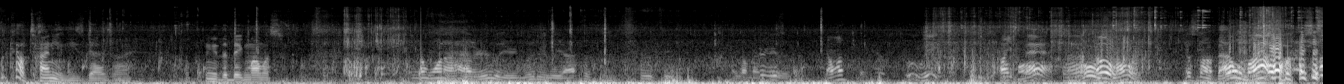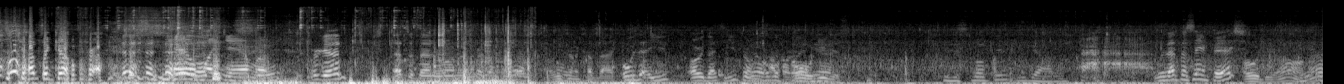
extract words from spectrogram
Look how tiny these guys are. Look at the big mamas. The one I had earlier, literally, I hooked him perfect. Like on my head. That one? Fight back. Oh, oh, oh. That's not bad. Oh my! Oh, I just got the GoPro. Nailed my camera. We're good. That's a better one. That's better. Oh, he's gonna come back. Oh, is that you? Oh, that's you throwing the top part. Oh, he just. Smoked it? You got him. Was that the same fish? Oh, dude, I don't know.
